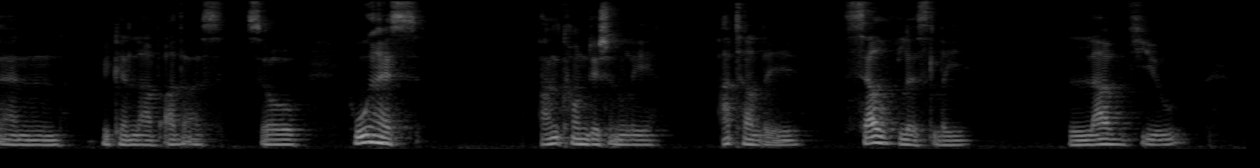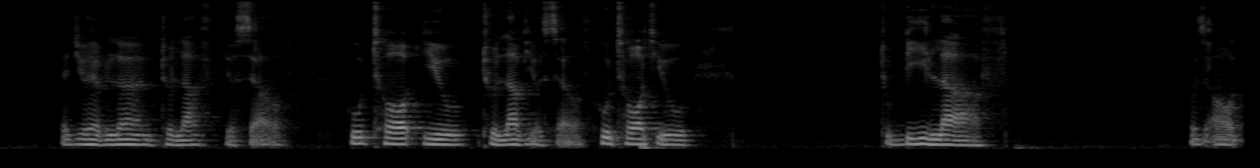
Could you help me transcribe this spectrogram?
then we can love others. So who has unconditionally, utterly selflessly loved you, that you have learned to love yourself. Who taught you to love yourself? Who taught you to be love without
